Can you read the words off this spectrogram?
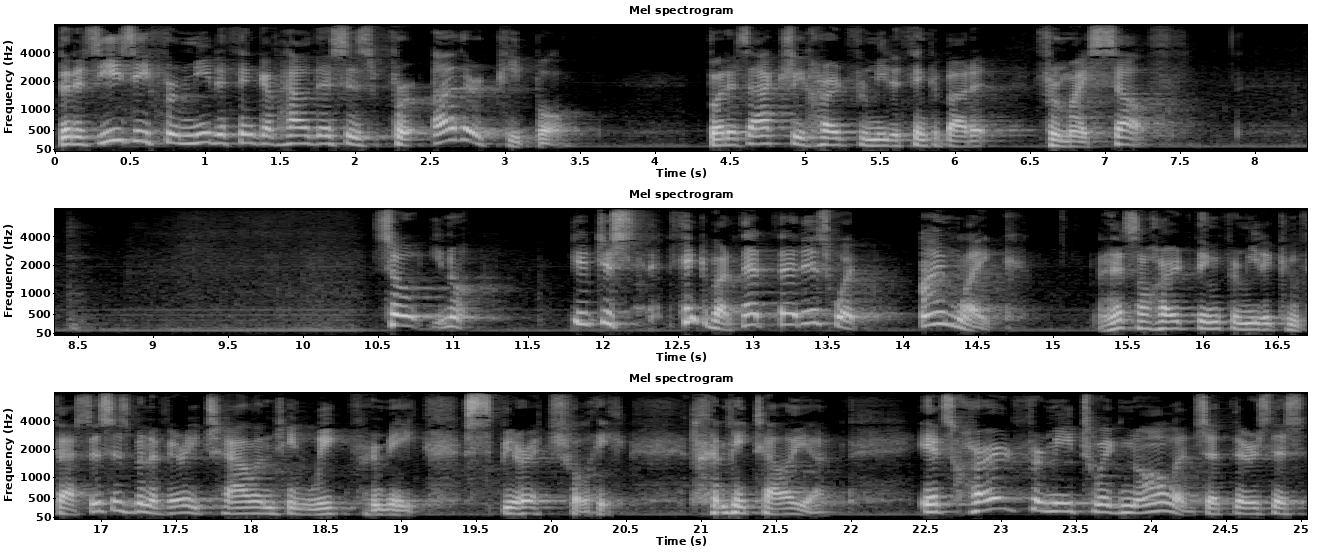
that it's easy for me to think of how this is for other people, but it's actually hard for me to think about it for myself? So, you know, you just think about it. That, that is what I'm like. And that's a hard thing for me to confess. This has been a very challenging week for me spiritually. Let me tell you. It's hard for me to acknowledge that there's this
